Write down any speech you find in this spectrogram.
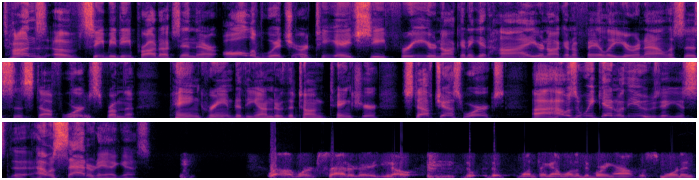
Tons of CBD products in there, all of which are THC free. You're not going to get high. You're not going to fail a urinalysis. This stuff works from the pain cream to the under the tongue tincture. Stuff just works. Uh, how was the weekend with you? Uh, How was Saturday, I guess? Well, it worked Saturday. You know, the, the one thing I wanted to bring out this morning,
